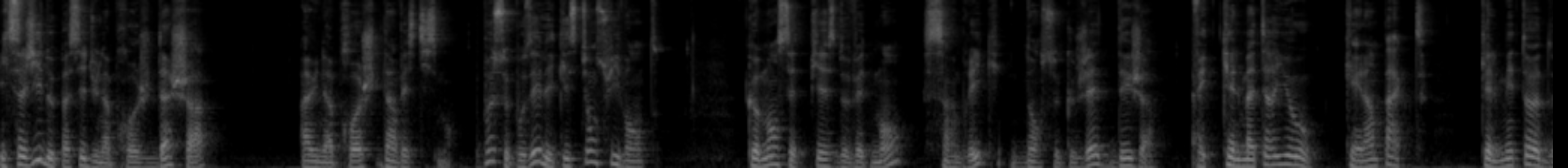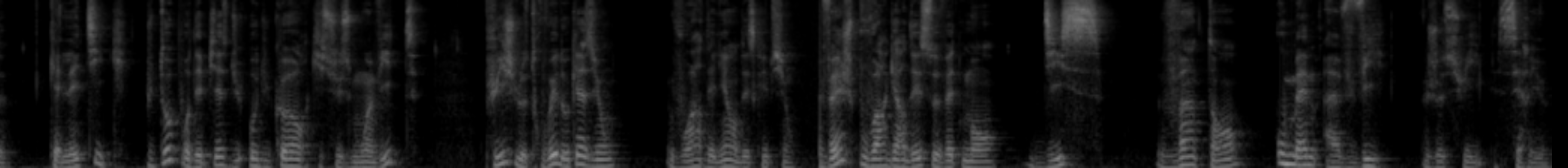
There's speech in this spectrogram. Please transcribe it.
Il s'agit de passer d'une approche d'achat à une approche d'investissement. On peut se poser les questions suivantes. Comment cette pièce de vêtement s'imbrique dans ce que j'ai déjà? Avec quels matériaux? Quel impact? Quelle méthode? Quelle éthique? Plutôt pour des pièces du haut du corps qui s'usent moins vite, puis-je le trouver d'occasion? Voir des liens en description. Vais-je pouvoir garder ce vêtement 10, 20 ans ou même à vie je suis sérieux.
